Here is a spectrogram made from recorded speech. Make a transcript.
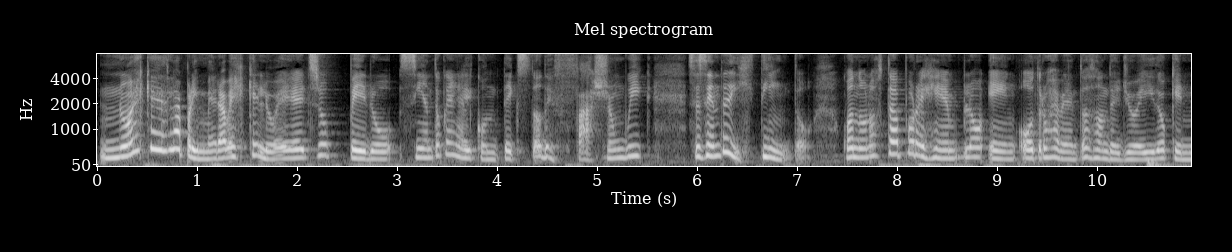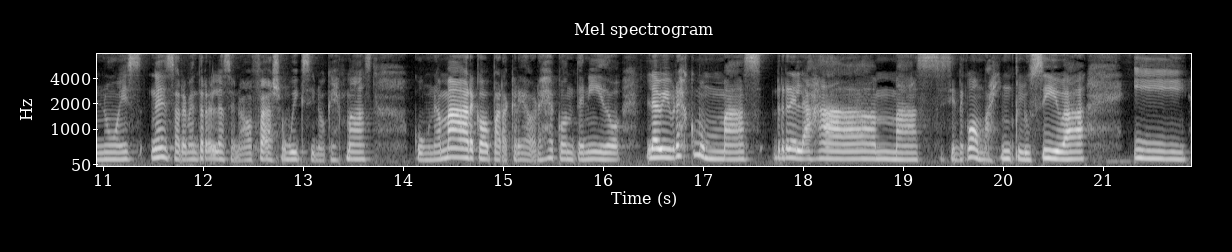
no es que es la primera vez que lo he hecho, pero siento que en el contexto de Fashion Week se siente distinto. Cuando uno está, por ejemplo, en otros eventos donde yo he ido que no es necesariamente relacionado a Fashion Week, sino que es más con una marca o para creadores de contenido, la vibra es como más relajada, más, se siente como más inclusiva y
